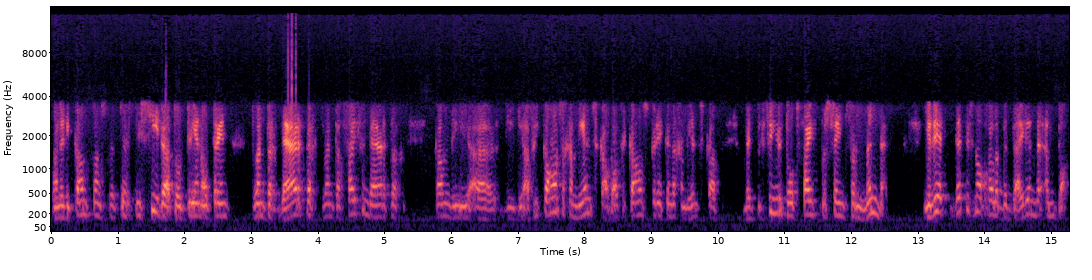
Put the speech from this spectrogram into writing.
aan die kant van statistici dat tot 2030 2035 kan die uh die die Afrikaanse gemeenskap, Afrikaans sprekende gemeenskap met 4 tot 5% verminder. Jy weet, dit is nogal 'n beduidende impak.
